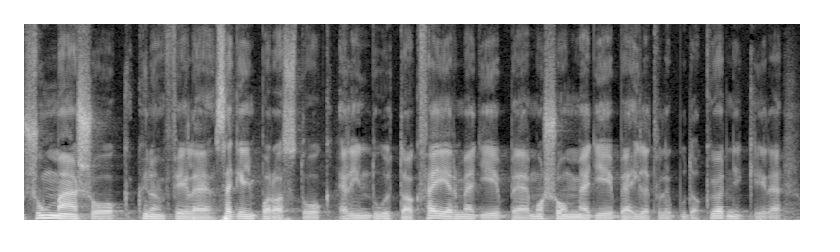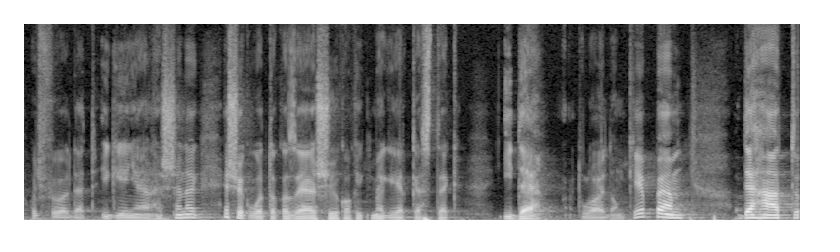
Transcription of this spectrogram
summások, különféle szegény parasztok elindultak Fejér megyébe, Moson megyébe, illetve Buda környékére, hogy földet igényelhessenek, és ők voltak az elsők, akik megérkeztek ide tulajdonképpen. De hát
